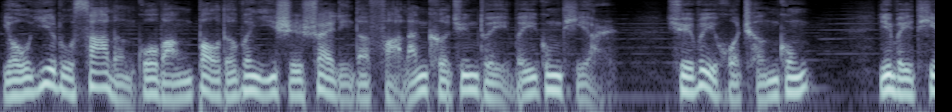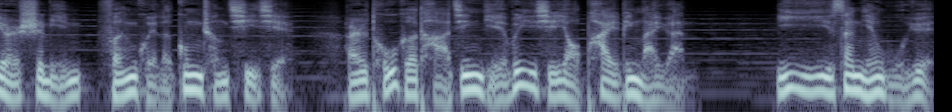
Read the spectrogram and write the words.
由耶路撒冷国王鲍德温一世率领的法兰克军队围攻提尔，却未获成功。因为提尔市民焚毁了工程器械，而图格塔金也威胁要派兵来援。一一一三年五月，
